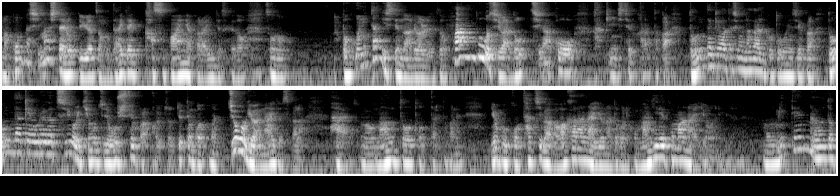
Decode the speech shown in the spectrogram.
まあこんなしましたよっていうやつはもう大体カスファンやからいいんですけどその僕に対してのあれはあれですけど、ファン同士はどっちがこう課金してるからとか、どんだけ私が長いこと応援してるから、どんだけ俺が強い気持ちで押してるからこいつって言ってもまあ、上下はないですから、はい、そのマウントを取ったりとかね、よくこう立場がわからないようなところにこう紛れ込まないようにもう見てんの、ほんと。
